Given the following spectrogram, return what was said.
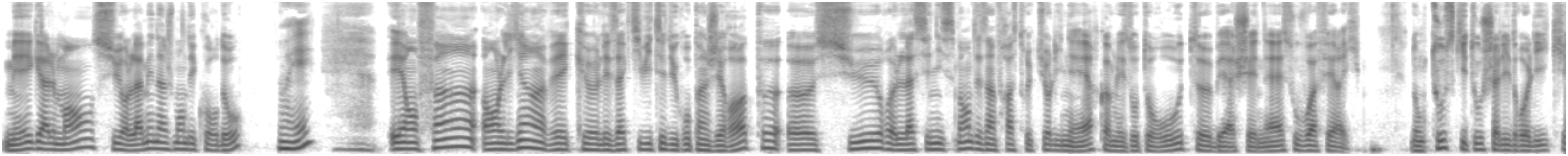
mais également sur l'aménagement des cours d'eau. Oui. Et enfin, en lien avec les activités du groupe Ingérop, euh, sur l'assainissement des infrastructures linéaires comme les autoroutes, BHNS ou voies ferrées. Donc tout ce qui touche à l'hydraulique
